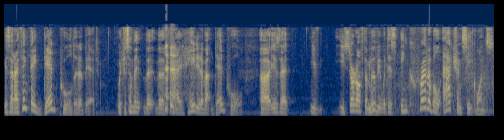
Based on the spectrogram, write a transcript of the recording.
is that I think they Deadpooled it a bit, which is something the the thing I hated about Deadpool uh, is that you you start off the movie with this incredible action sequence,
